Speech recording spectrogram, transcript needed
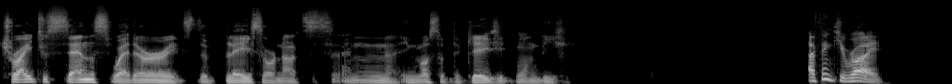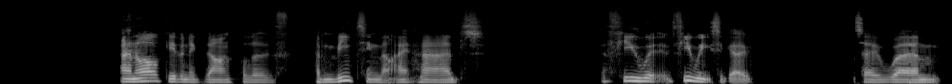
try to sense whether it's the place or not. And in most of the case, it won't be. I think you're right. And I'll give an example of a meeting that I had a few a few weeks ago. So um,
